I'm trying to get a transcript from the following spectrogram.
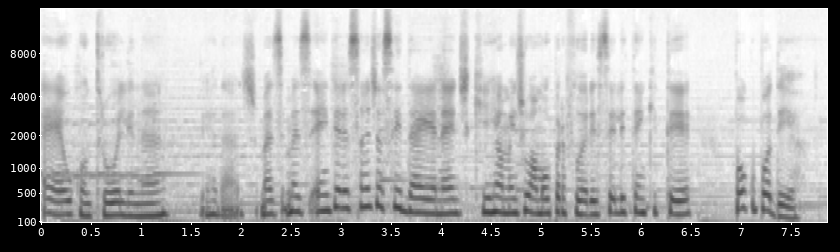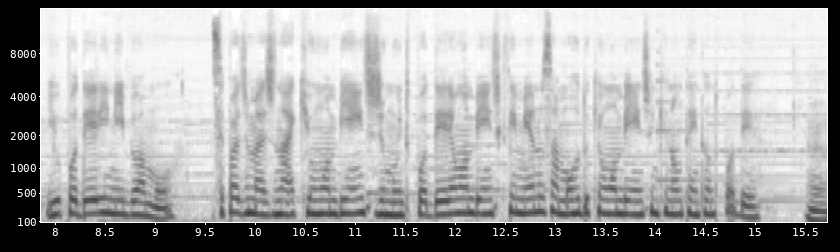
É, o controle, né? Verdade. Mas, mas é interessante essa ideia, né, de que realmente o amor para florescer ele tem que ter pouco poder e o poder inibe o amor. Você pode imaginar que um ambiente de muito poder é um ambiente que tem menos amor do que um ambiente em que não tem tanto poder. É,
